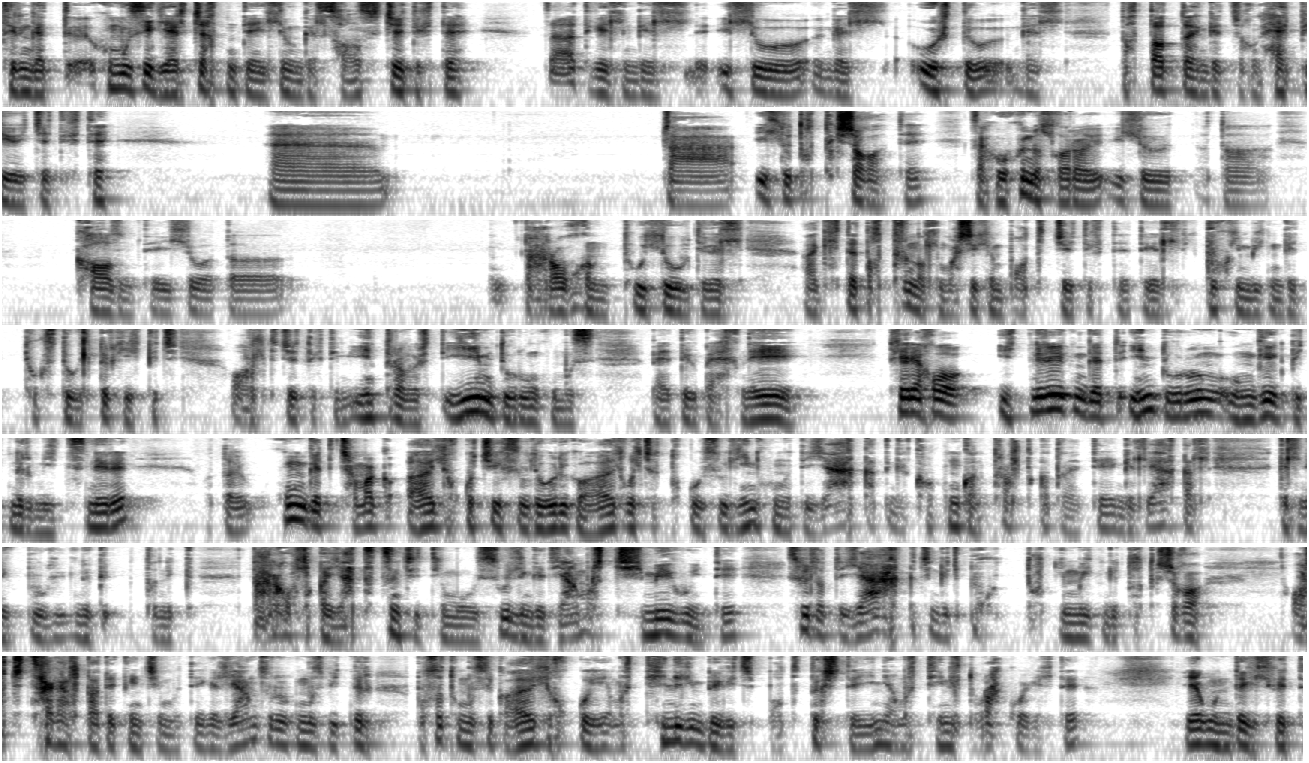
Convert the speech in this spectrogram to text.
тэр ингээд хүмүүсийг ярьж байхад нь илүү ингээд сонсч яадаг те. За тэгэл ингээл илүү ингээл өөртөө ингээл дотооддоо ингээд жоохон хаппи байж яадаг те. За илүү дотгошоогоо те. За хөхн болохоор илүү одоо calm те илүү одоо даруухан төлөв тэгэл а гэхдээ дотор нь бол маш их юм бодож яадаг те тэгэл бүх юмыг ингээд төгс төгөлдөр хийх гэж оролдож яадаг тийм интроверт ийм дөрвөн хүмүүс байдаг байх нэ. Тэгэхээр яг хуу эднэрийг ингээд энэ дөрвөн өнгийг бид нар мэдснээрээ одоо хүн ингээд чамаг ойлгохгүй чи эсвэл өөрийгөө ойлгуулж чадахгүй эсвэл энэ хүн одоо яах гээд ингээд хүн контролдох гэдэг юм те ингээд яах гал гэл нэг бүр нэг одоо нэг дарга болохгүй ятцсан ч гэдэг юм уу эсвэл ингээд ямар ч чимээгүй те эсвэл одоо яах гэж ингээд бүх дот юмыг ингээд дотгошоо орж цаг алдаад байдаг юм уу те ингээл янз бүрийн хүмүүс бид нэр бусад хүмүүсийг ойлгохгүй ямар тэнэг юм бэ гэж боддог штэ. Энэ ямар тэнэг дурак вэ гэл те яг үндэ хэлэхэд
